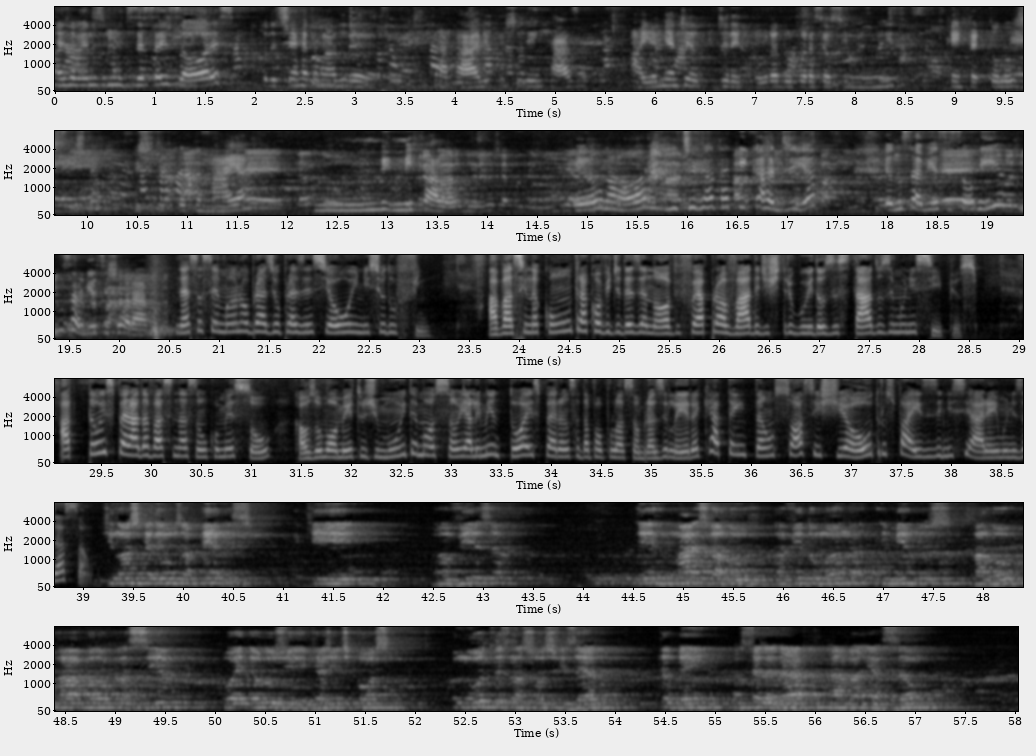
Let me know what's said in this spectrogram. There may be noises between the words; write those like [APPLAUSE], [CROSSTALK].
mais ou menos umas 16 horas, quando eu tinha retornado do, trabalho, eu cheguei em casa. Aí a minha diretora, a doutora Celci Nunes, que é infectologista do Instituto Coco Maia, me, me falou. Eu, na hora, [LAUGHS] tive um ataque cardíaco. Eu não sabia se sorria, não sabia se chorava. Nessa semana, o Brasil presenciou o início do fim. A vacina contra a Covid-19 foi aprovada e distribuída aos estados e municípios. A tão esperada vacinação começou, causou momentos de muita emoção e alimentou a esperança da população brasileira que até então só assistia outros países iniciarem a imunização. O que nós queremos apenas é que a Anvisa ter mais valor à vida humana e menos valor à burocracia ou à ideologia, que a gente possa, como outras nações fizeram, também acelerar a avaliação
